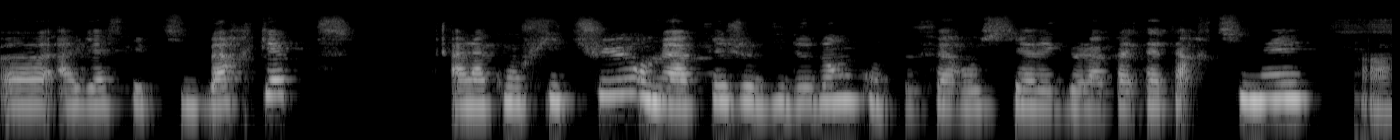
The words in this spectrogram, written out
euh, alias les petites barquettes à la confiture, mais après je dis dedans qu'on peut faire aussi avec de la pâte à tartiner. Ah,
